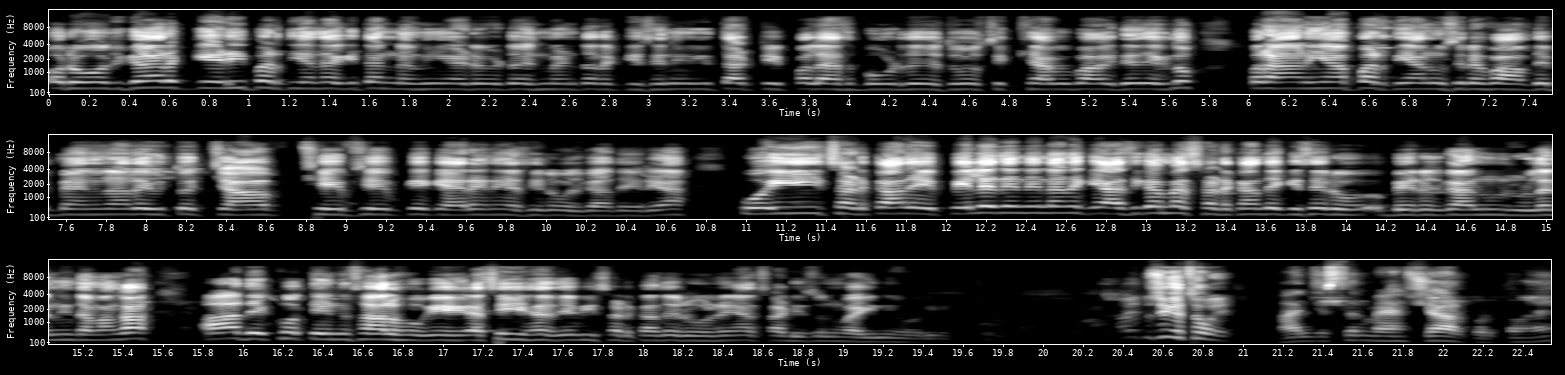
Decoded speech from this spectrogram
ਔਰ ਰੋਜ਼ਗਾਰ ਕਿਹੜੀ ਭਰਤੀਆਂ ਦਾ ਕੀਤਾ? ਨਵੀਂ ਐਡਵਰਟਾਈਜ਼ਮੈਂਟ ਤਾਂ ਕਿਸੇ ਨੇ ਕੀਤਾ ਟ੍ਰਿਪਲ ਐਸ ਬੋਰਡ ਦੇ ਦੇਖੋ ਸਿੱਖਿਆ ਵਿਭਾਗ ਦੇ ਦੇਖ ਲਓ, ਪੁਰਾਣੀਆਂ ਭਰਤੀਆਂ ਨੂੰ ਸਿਰਫ ਆਪਦੇ ਬੈਨਰਾਂ ਦੇ ਵਿੱਚੋਂ ਚਾਪ ਛੇਪ ਛੇਪ ਕੇ ਕਹਿ ਰਹੇ ਨੇ, ਅਸੀਂ ਰੋਜ਼ਗਾਰ ਦੇ ਰਹੇ ਹਾਂ। ਕੋਈ ਸੜਕਾਂ ਦੇ, ਪਹਿਲੇ ਦਿਨ ਇਹਨਾਂ ਨੇ ਕਿਹਾ ਸੀਗਾ, ਮੈਂ ਸੜਕਾਂ ਤੇ ਕਿਸੇ ਰੋ- ਬੇਰੁਜ਼ਗਾਰ ਨੂੰ ਰੁਲਣ ਨਹੀਂ ਦਵਾਂਗਾ। ਆਹ ਦੇਖੋ 3 ਸਾਲ ਹੋ ਗਏ, ਅਸੀਂ ਹਜੇ ਵੀ ਸੜਕਾਂ ਤੇ ਰੁਲ ਰਹੇ ਹਾਂ, ਸਾਡੀ ਸੁਣਵਾਈ ਨਹੀਂ ਹੋ ਰਹੀ। ਤੁਸੀਂ ਕਿੱਥੋਂ ਆਏ? ਹਾਂਜੀ ਸਰ ਮੈਂ ਹੁਸ਼ਿਆਰਪੁਰ ਤੋਂ ਹਾਂ।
